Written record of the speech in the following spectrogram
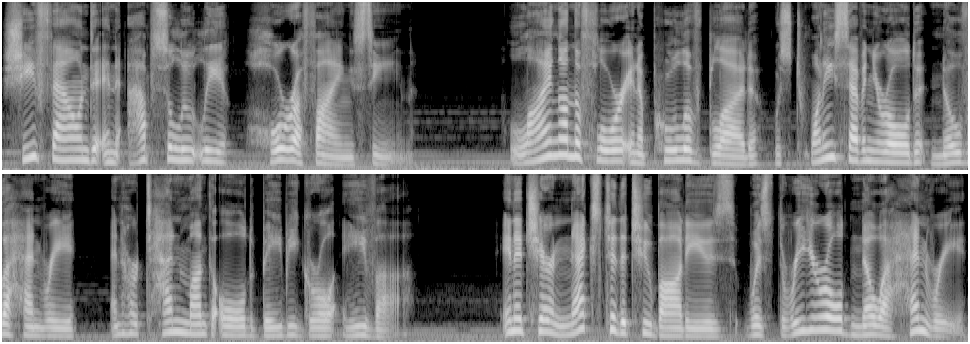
she found an absolutely horrifying scene. Lying on the floor in a pool of blood was 27 year old Nova Henry and her 10 month old baby girl Ava. In a chair next to the two bodies was three year old Noah Henry,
